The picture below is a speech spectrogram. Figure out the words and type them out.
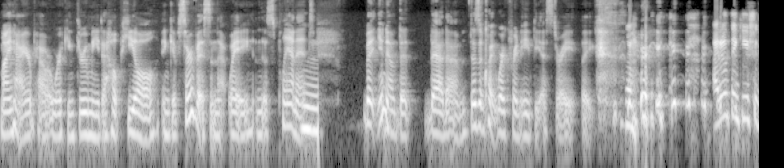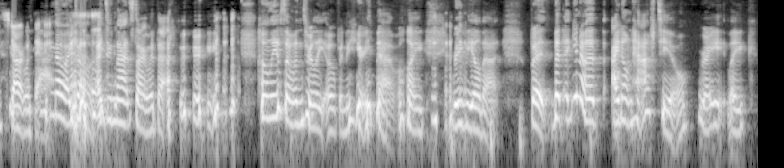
my higher power working through me to help heal and give service in that way in this planet. Mm. But you know that that um, doesn't quite work for an atheist, right? Like, I don't think you should start with that. No, I don't. I do not start with that. Only if someone's really open to hearing that will I reveal that. But, but you know, I don't have to, right? Like,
